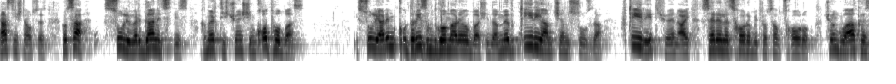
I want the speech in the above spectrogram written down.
რას ნიშნავს ეს? როცა სული ვერ განიცდის ღმერთის ჩვენში მყოფობას სული არის მკვდრის მდგომარეობაში და მე ვტირი ამ ჩემს სულს და ვტირით ჩვენ აი სერელე ცხოვრობით როცა ვცხოვრობ ჩვენ გვაქვს ეს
